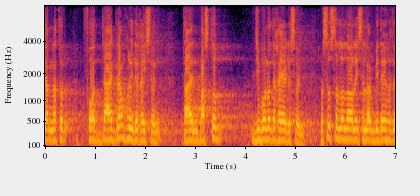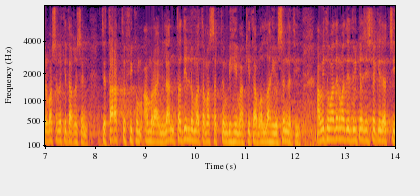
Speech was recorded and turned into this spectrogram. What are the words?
জান্নাতর পথ ডায়াগ্রাম করে দেখাইছেন, তাই বাস্তব জীবনও দেখাইয়া গেছেন। রসুল সাল্লাহ বিদায় হজর বাসনে কিতাব হয়েছেন যে, তারাক ফিকুম আমরা লান তাদিল্লুমা তামাসাক্তুম বিহিমা কিতাব আল্লাহি হোসেন্নতি আমি তোমাদের মাঝে দুইটা জিনিস রেখে যাচ্ছি।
